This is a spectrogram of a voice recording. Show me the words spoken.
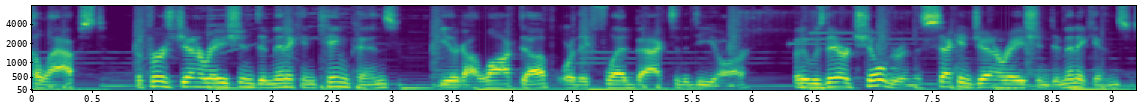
collapsed. The first generation Dominican kingpins either got locked up or they fled back to the DR. But it was their children, the second generation Dominicans,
